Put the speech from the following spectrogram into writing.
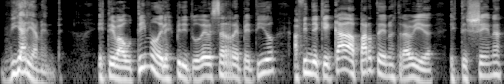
diariamente. Este bautismo del Espíritu debe ser repetido a fin de que cada parte de nuestra vida esté llena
